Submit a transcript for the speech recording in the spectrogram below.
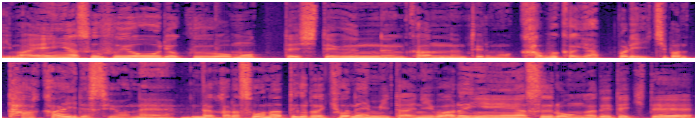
今、円安不要力をもってして、うんぬんかんぬんというのも、株価やっぱり一番高いですよね。だからそうなってくると、去年みたいに悪い円安論が出てきて、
